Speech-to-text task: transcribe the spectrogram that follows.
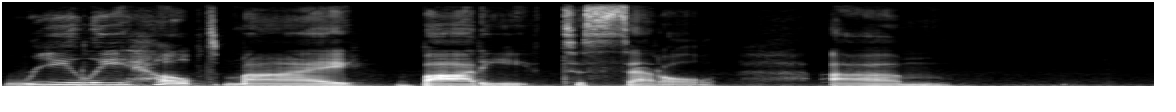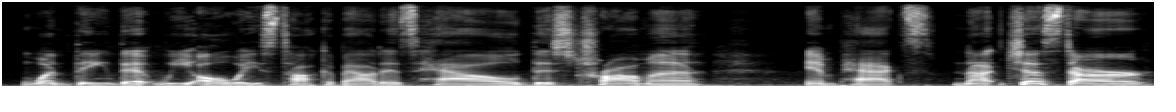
really helped my body to settle. Um, one thing that we always talk about is how this trauma impacts not just our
